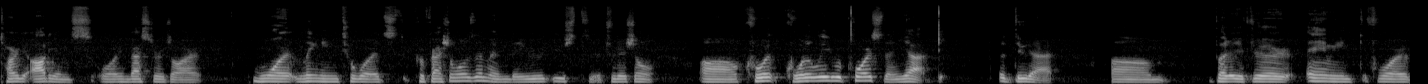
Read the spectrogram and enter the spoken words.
target audience or investors are more leaning towards professionalism and they use the traditional uh, quarterly reports, then yeah, do that. Um, but if you're aiming for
